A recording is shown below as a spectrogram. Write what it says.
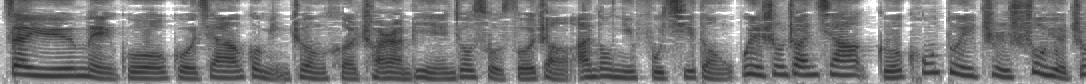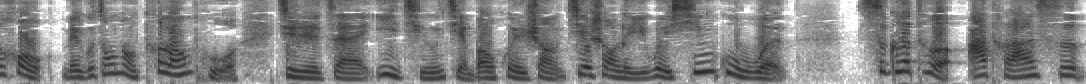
在与美国国家过敏症和传染病研究所所长安东尼·福奇等卫生专家隔空对峙数月之后，美国总统特朗普近日在疫情简报会上介绍了一位新顾问斯科特·阿特拉斯。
